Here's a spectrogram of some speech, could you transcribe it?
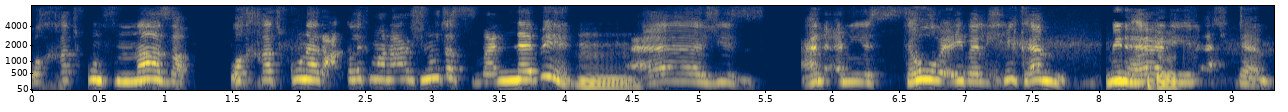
واخا تكون في النازا واخا تكون هذا عقلك ما نعرف شنو لنا به. عاجز عن أن يستوعب الحكم من هذه. الأحكام مم.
